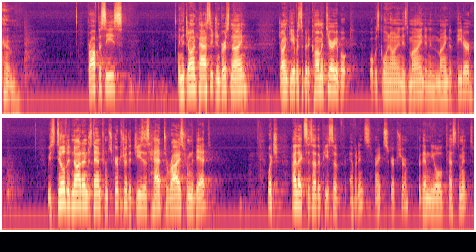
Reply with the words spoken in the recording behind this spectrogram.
Prophecies. In the John passage in verse 9, John gave us a bit of commentary about what was going on in his mind and in the mind of Peter. We still did not understand from Scripture that Jesus had to rise from the dead, which highlights this other piece of evidence, right? Scripture, for them, the Old Testament.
